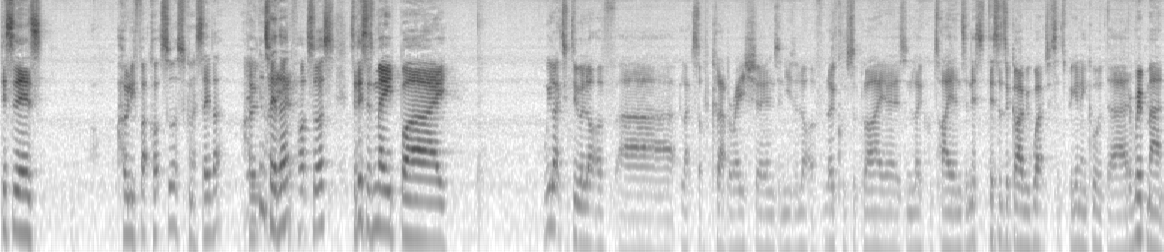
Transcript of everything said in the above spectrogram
This is holy fuck hot sauce. Can I say that? Yeah, you can say that. Hot sauce. So this is made by. We like to do a lot of uh, like sort of collaborations and use a lot of local suppliers and local tie-ins. And this this is a guy we've worked with since the beginning called uh, the Rib Man.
